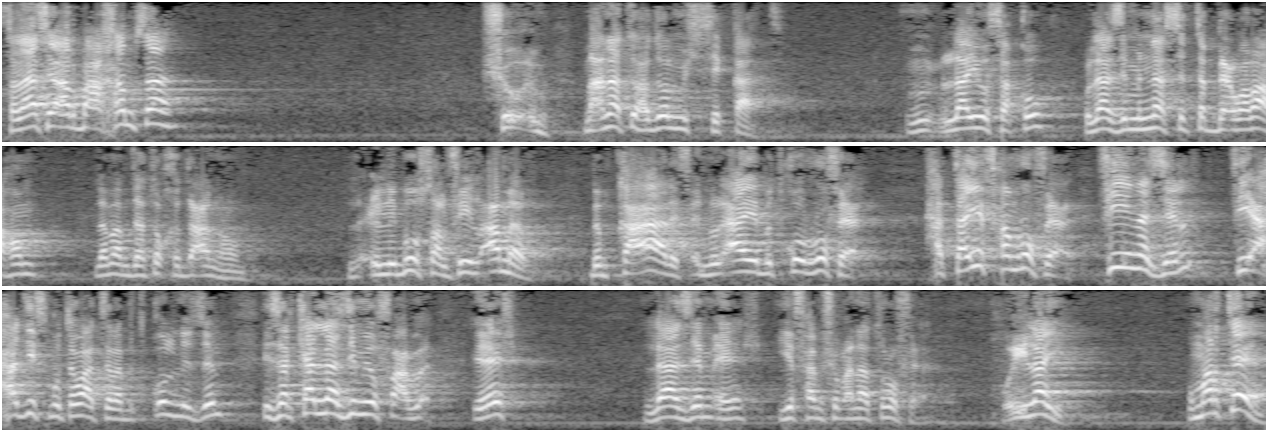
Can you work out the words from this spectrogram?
ثلاثة أربعة خمسة؟ شو معناته هذول مش ثقات؟ لا يوثقوا ولازم الناس تتبع وراهم لما بدها تأخذ عنهم. اللي بيوصل فيه الأمر بيبقى عارف إنه الآية بتقول رفع. حتى يفهم رفع. في نزل في أحاديث متواترة بتقول نزل. إذا كان لازم يرفع إيش؟ لازم إيش؟ يفهم شو معنات رفع. وإلي. ومرتين.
